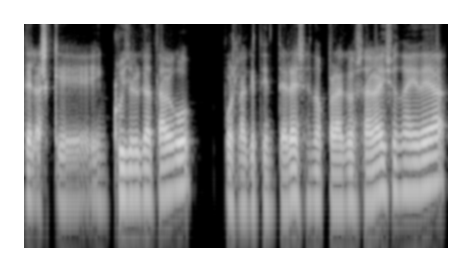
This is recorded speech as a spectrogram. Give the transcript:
de las que incluye el catálogo, pues la que te interese, ¿no? Para que os hagáis una idea,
